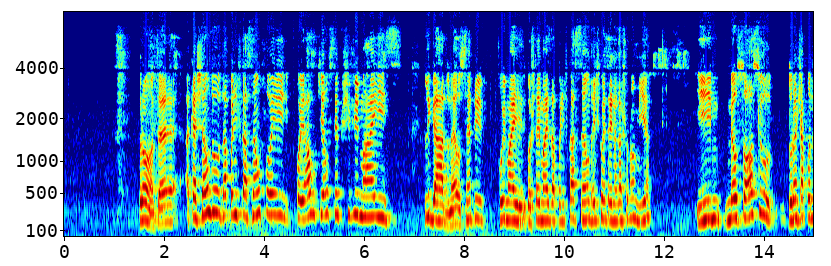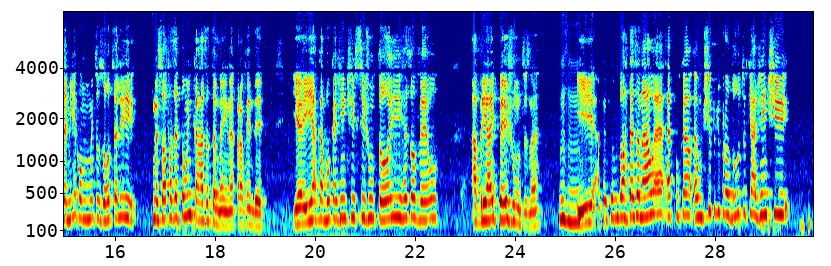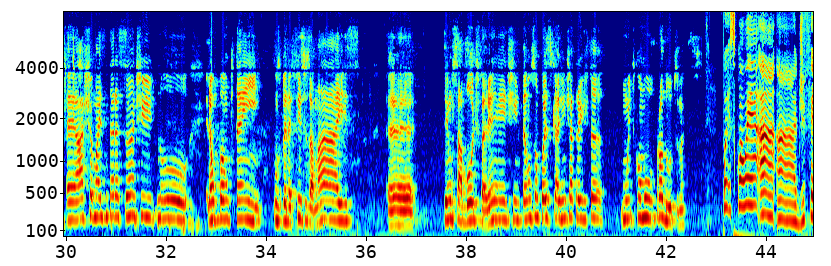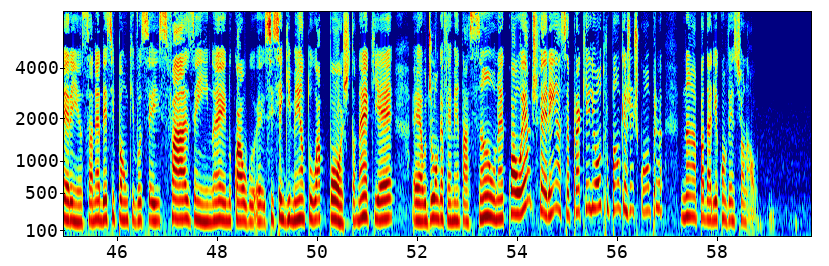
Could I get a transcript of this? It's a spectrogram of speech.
Pronto, é, a questão do, da panificação foi, foi algo que eu sempre estive mais ligado, né? Eu sempre fui mais, gostei mais da panificação desde que eu entrei na gastronomia. E meu sócio, durante a pandemia, como muitos outros, ele começou a fazer pão em casa também, né, para vender. E aí acabou que a gente se juntou e resolveu abrir a IP juntos, né? Uhum. E a questão do artesanal é, é, porque é um tipo de produto que a gente é, acha mais interessante. No, ele é um pão que tem uns benefícios a mais, é, tem um sabor diferente, então são coisas que a gente acredita muito como produto, né? Pois qual é a, a diferença né, desse pão que vocês fazem, né, no qual esse segmento aposta, né, que é, é o de longa fermentação, né? Qual é a diferença para aquele outro pão que a gente compra na padaria convencional?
